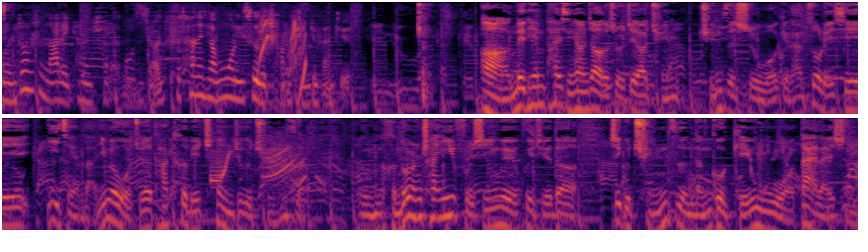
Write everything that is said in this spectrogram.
稳重是哪里看出来的？主要就是她那条墨绿色的长裙，就感觉。啊，那天拍形象照的时候，这条裙裙子是我给她做了一些意见吧，因为我觉得她特别衬这个裙子。嗯，很多人穿衣服是因为会觉得这个裙子能够给我带来什么，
